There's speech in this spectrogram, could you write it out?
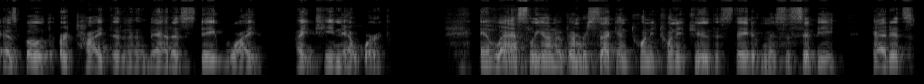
as both are tied to the Nevada statewide IT network. And lastly, on November 2nd, 2022, the state of Mississippi had its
